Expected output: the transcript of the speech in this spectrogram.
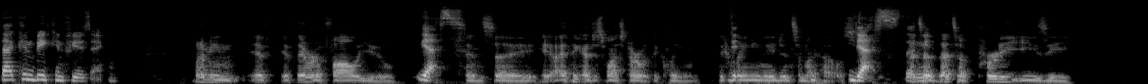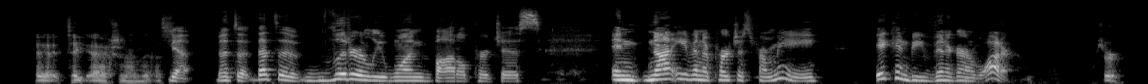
that can be confusing. But i mean if if they were to follow you Yes. and say hey i think i just want to start with the clean the cleaning agents in my house Yes. I that's a that's a pretty easy uh, take action on this Yeah. that's a that's a literally one bottle purchase, and not even a purchase from me. It can be vinegar and water. sure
